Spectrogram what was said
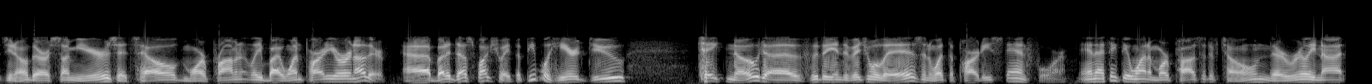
you know, there are some years it's held more prominently by one party or another, uh, but it does fluctuate. But people here do take note of who the individual is and what the parties stand for. And I think they want a more positive tone. They're really not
